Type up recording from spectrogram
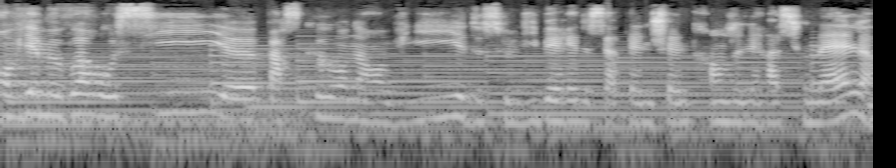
On vient me voir aussi parce qu'on a envie de se libérer de certaines chaînes transgénérationnelles.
